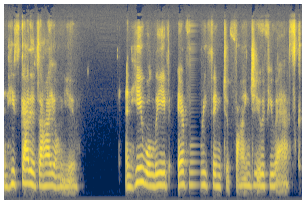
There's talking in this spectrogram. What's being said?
And He's got His eye on you and he will leave everything to find you if you ask.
